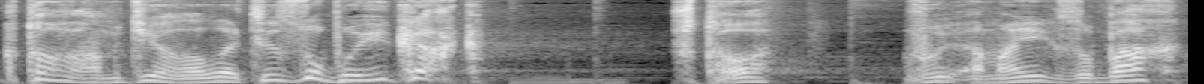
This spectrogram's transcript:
«Кто вам делал эти зубы и как?» «Что? Вы о моих зубах?»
